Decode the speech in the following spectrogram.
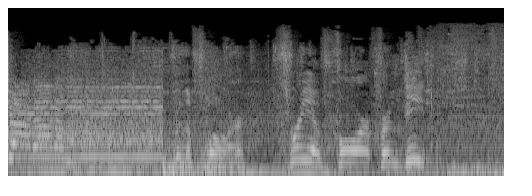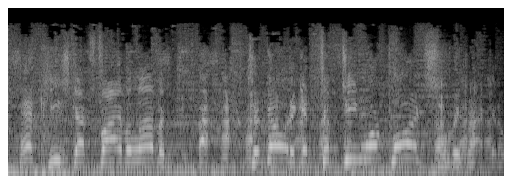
shot on him from the floor. Three of four from deep. Heck, he's got 5'11 to go to get 15 more points. We'll be back in a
